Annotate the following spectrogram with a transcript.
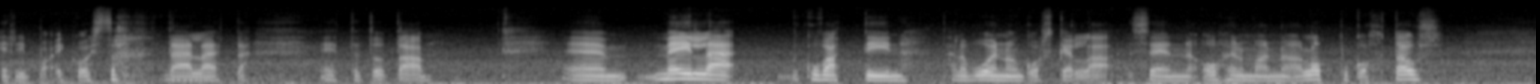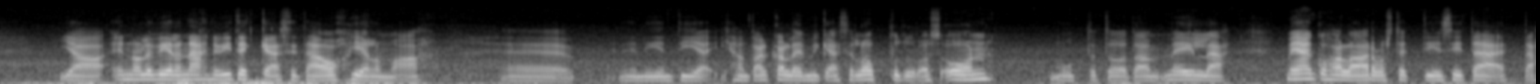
eri paikoissa mm. täällä, että, että tota, meillä kuvattiin täällä Vuonnonkoskella sen ohjelman loppukohtaus. Ja en ole vielä nähnyt itsekään sitä ohjelmaa, niin en tiedä ihan tarkalleen mikä se lopputulos on, mutta tuota, meillä, meidän kohdalla arvostettiin sitä, että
